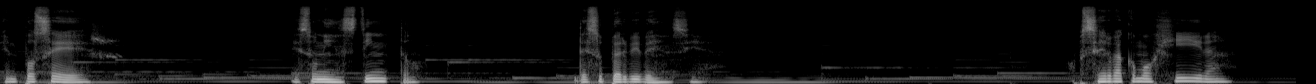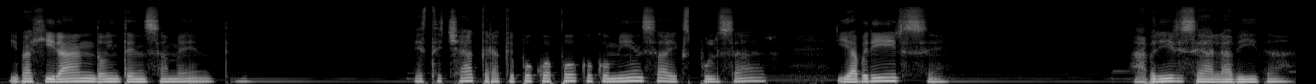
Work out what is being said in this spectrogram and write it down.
en poseer. Es un instinto de supervivencia. Observa cómo gira y va girando intensamente. Este chakra que poco a poco comienza a expulsar y abrirse, abrirse a la vida.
